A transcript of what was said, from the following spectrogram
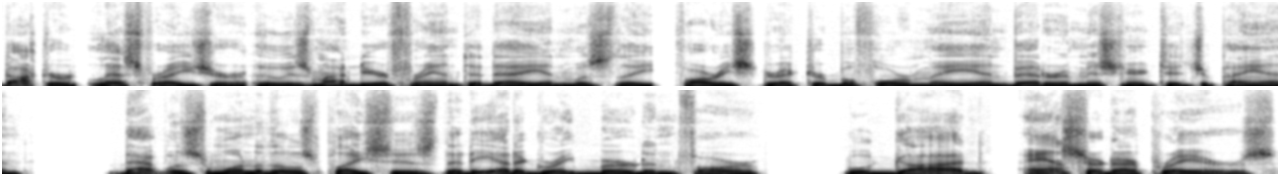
Dr. Les Frazier, who is my dear friend today and was the Far East director before me and veteran missionary to Japan, that was one of those places that he had a great burden for. Well, God answered our prayers.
